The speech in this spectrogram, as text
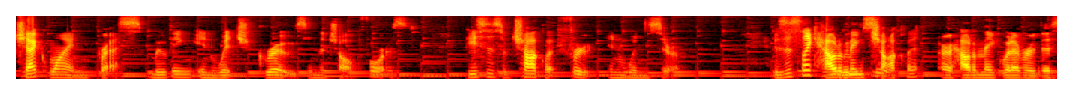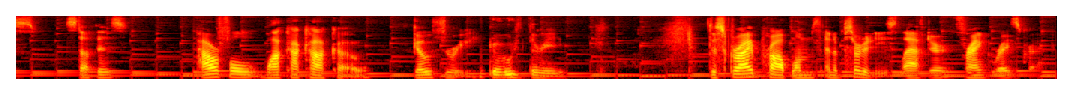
Check wine press, moving in which grows in the chalk forest. Pieces of chocolate fruit in wooden syrup. Is this like how to Wooden make syrup. chocolate? Or how to make whatever this stuff is? Powerful wakakako. Go three. Go three. Describe problems and absurdities. Laughter. Frank Ricecracker.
